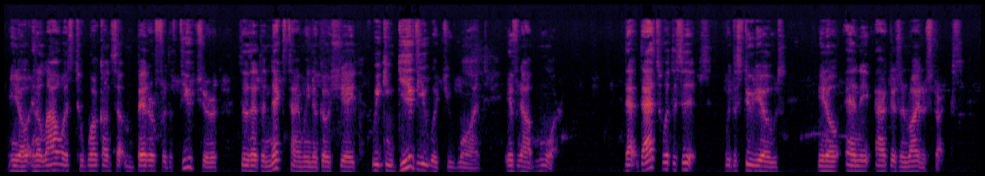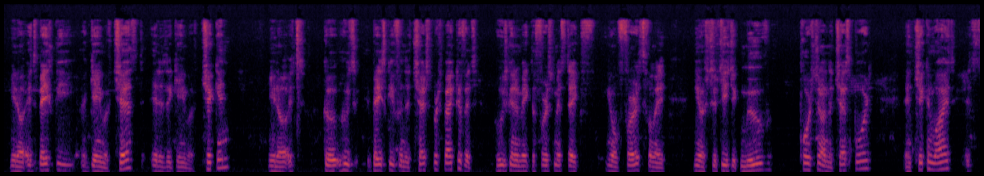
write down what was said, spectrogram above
you know, and allow us to work on something better for the future so that the next time we negotiate, we can give you what you want, if not more. That that's what this is with the studios, you know, and the actors and writers strikes. You know, it's basically a game of chess. It is a game of chicken. You know, it's who's basically from the chess perspective. It's who's going to make the first mistake, you know, first from a you know strategic move portion on the chessboard. And chicken wise, it's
